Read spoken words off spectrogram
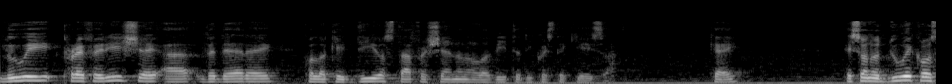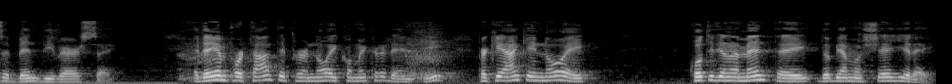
lui preferisce uh, vedere quello che Dio sta facendo nella vita di questa Chiesa. Ok? E sono due cose ben diverse. Ed è importante per noi come credenti perché anche noi Quotidianamente dobbiamo scegliere,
